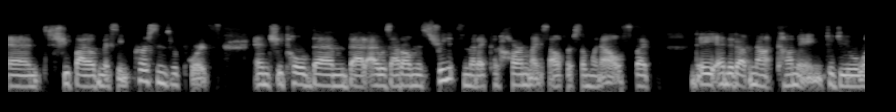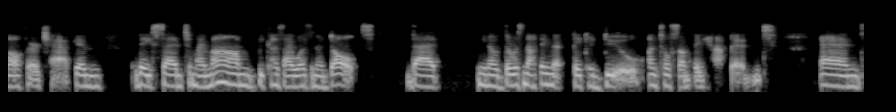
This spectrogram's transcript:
and she filed missing persons reports. And she told them that I was out on the streets and that I could harm myself or someone else. But they ended up not coming to do a welfare check. And they said to my mom, because I was an adult, that, you know, there was nothing that they could do until something happened. And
